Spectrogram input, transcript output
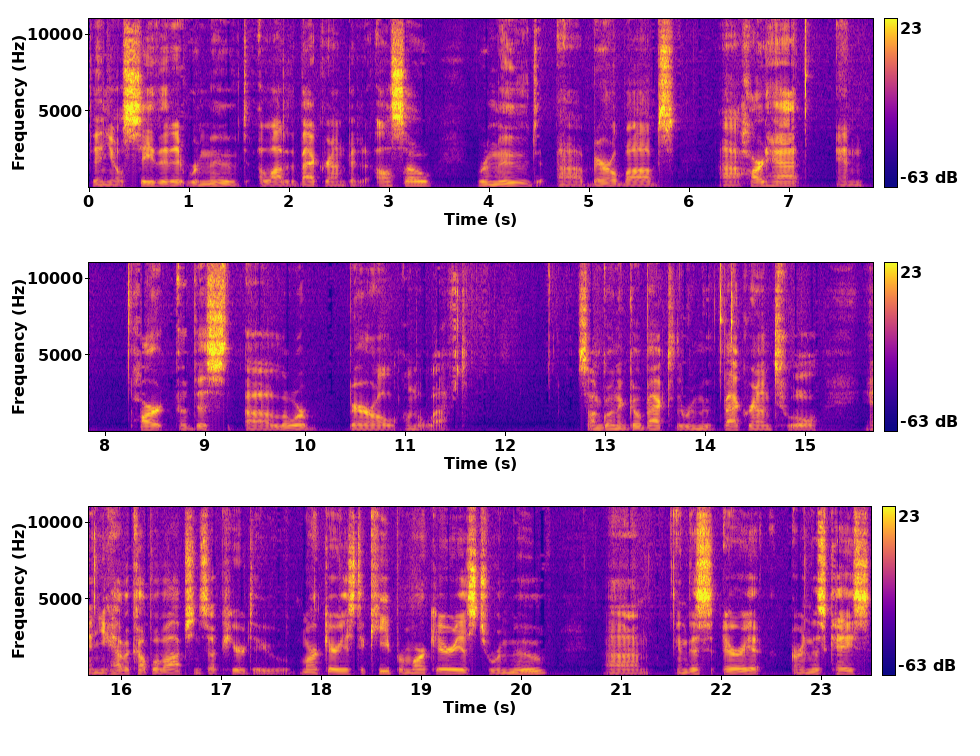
then you'll see that it removed a lot of the background but it also removed uh, Barrel Bob's uh, hard hat and part of this uh, lower barrel on the left. So I'm going to go back to the remove background tool and you have a couple of options up here to mark areas to keep or mark areas to remove. Um, in this area or in this case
